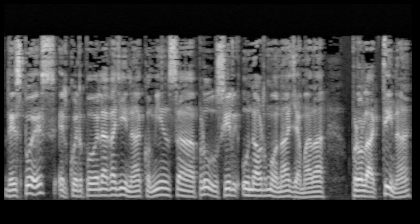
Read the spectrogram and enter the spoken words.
Después, el cuerpo de la gallina comienza a producir una hormona llamada prolactina,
